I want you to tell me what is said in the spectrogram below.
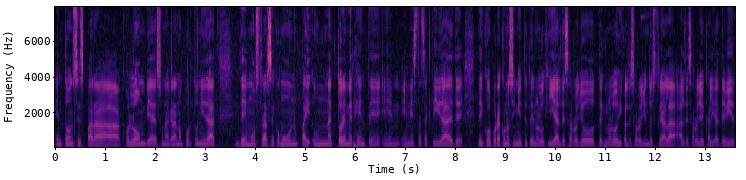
Entonces, para Colombia es una gran oportunidad de mostrarse como un, un actor emergente en, estas actividades de, incorporar conocimiento y tecnología al desarrollo tecnológico, al desarrollo industrial, al desarrollo de calidad de vida.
